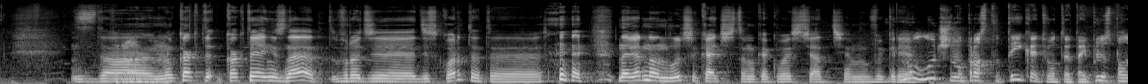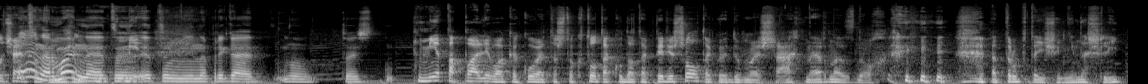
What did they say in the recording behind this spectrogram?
Да, Странно. ну как-то, как-то я не знаю, вроде Discord это, наверное, он лучше качеством, как voice чат, чем в игре. Ну лучше, ну просто тыкать вот это и плюс получается. Не, нормально, это, это не напрягает, ну то есть... Метапалево какое-то, что кто-то куда-то перешел, такой думаешь, а, наверное, сдох. А труп-то еще не нашли.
